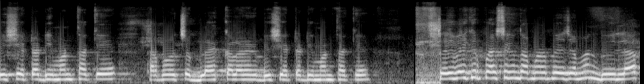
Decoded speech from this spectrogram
বেশি একটা ডিমান্ড থাকে, তারপর হচ্ছে ব্ল্যাক কালারের বেশি একটা ডিমান্ড থাকে। তো এই বাইকের প্রাইসটা কিন্তু আপনারা পেয়ে যাবেন দুই লাখ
